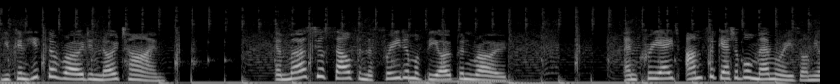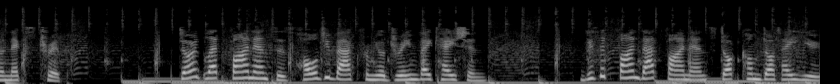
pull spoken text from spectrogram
you can hit the road in no time. Immerse yourself in the freedom of the open road. And create unforgettable memories on your next trip. Don't let finances hold you back from your dream vacation. Visit findthatfinance.com.au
